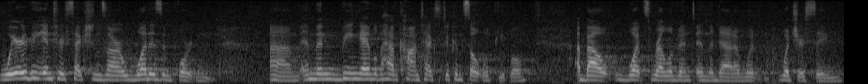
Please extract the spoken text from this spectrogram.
where the intersections are, what is important. Um, and then being able to have context to consult with people about what's relevant in the data, what, what you're seeing.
